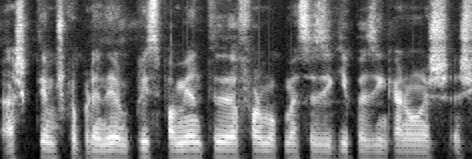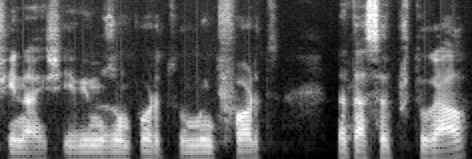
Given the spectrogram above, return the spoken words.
acho que temos que aprender principalmente a forma como essas equipas encaram as, as finais. E vimos um Porto muito forte na Taça de Portugal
